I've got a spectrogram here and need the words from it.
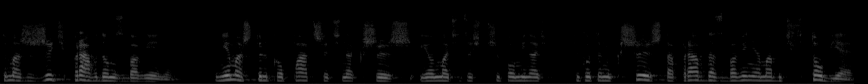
ty masz żyć prawdą zbawienia. Ty nie masz tylko patrzeć na krzyż i on ma ci coś przypominać, tylko ten krzyż, ta prawda zbawienia ma być w tobie.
